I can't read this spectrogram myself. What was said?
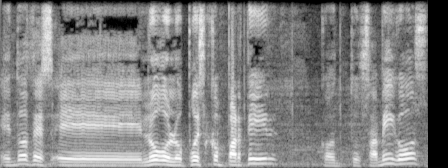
Entonces, eh, luego lo puedes compartir con tus amigos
